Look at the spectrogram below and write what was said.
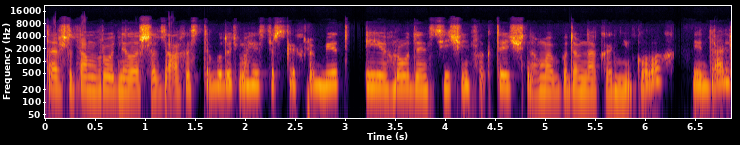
Теж там в грудні лише захисти будуть магістерських робіт, і грудень-січень фактично ми будемо на канікулах. І далі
